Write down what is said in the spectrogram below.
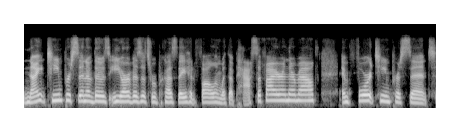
19% of those ER visits were because they had fallen with a pacifier in their mouth. And 14%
